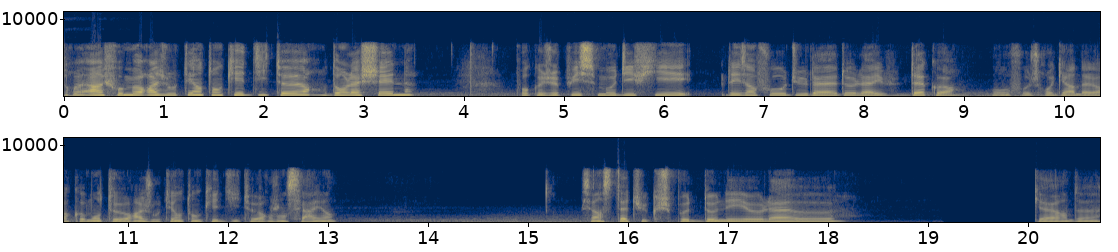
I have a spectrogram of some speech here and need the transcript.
Il faut me rajouter en tant qu'éditeur dans la chaîne pour que je puisse modifier les infos du la de live. D'accord. Bon, faut que je regarde alors comment te rajouter en tant qu'éditeur, j'en sais rien. C'est un statut que je peux te donner euh, là. euh. Garde.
